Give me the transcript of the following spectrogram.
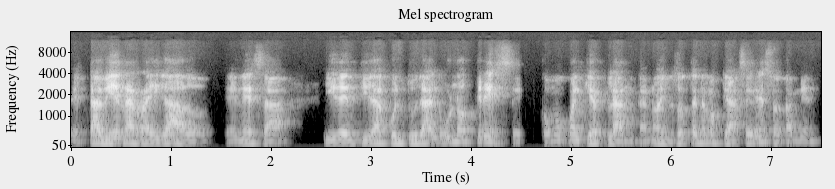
está bien arraigado en esa identidad cultural, uno crece como cualquier planta, ¿no? Y nosotros tenemos que hacer eso también,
